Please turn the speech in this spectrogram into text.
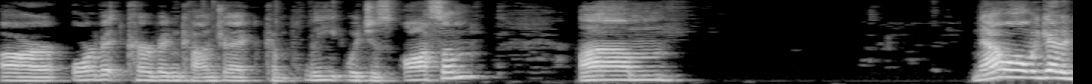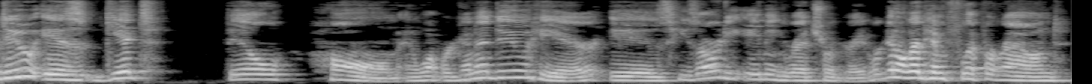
our orbit Kerbin contract complete, which is awesome. Um, now all we got to do is get Bill home. And what we're going to do here is he's already aiming retrograde. We're going to let him flip around.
